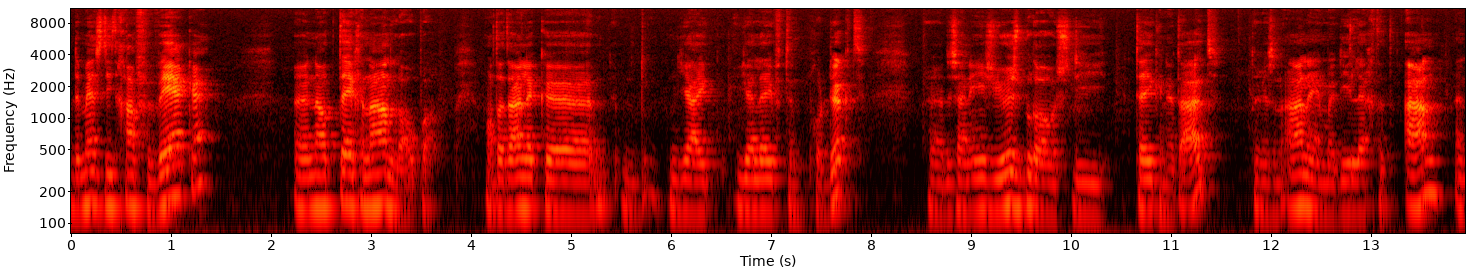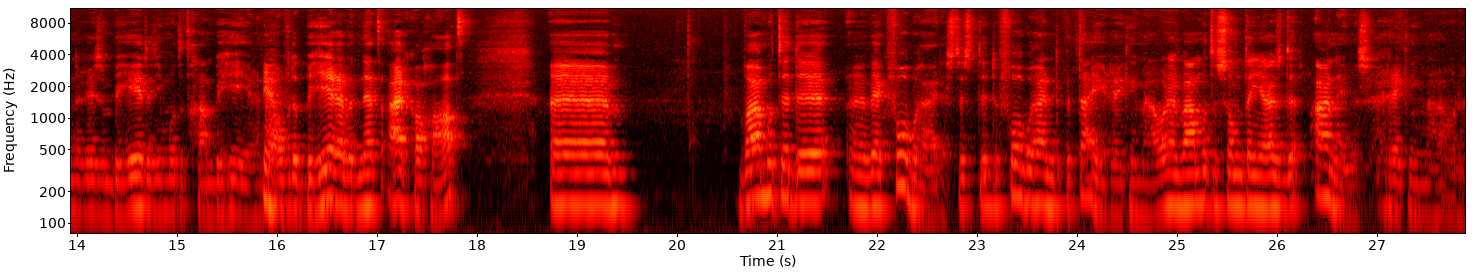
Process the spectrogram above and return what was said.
de mensen die het gaan verwerken, eh, nou tegenaan lopen. Want uiteindelijk, eh, jij, jij levert een product. Eh, er zijn ingenieursbureaus die tekenen het uit. Er is een aannemer die legt het aan. En er is een beheerder die moet het gaan beheren. Ja. Nou, over dat beheer hebben we het net eigenlijk al gehad. Ehm, waar moeten de eh, werkvoorbereiders, dus de, de voorbereidende partijen, rekening mee houden? En waar moeten zometeen juist de aannemers rekening mee houden?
